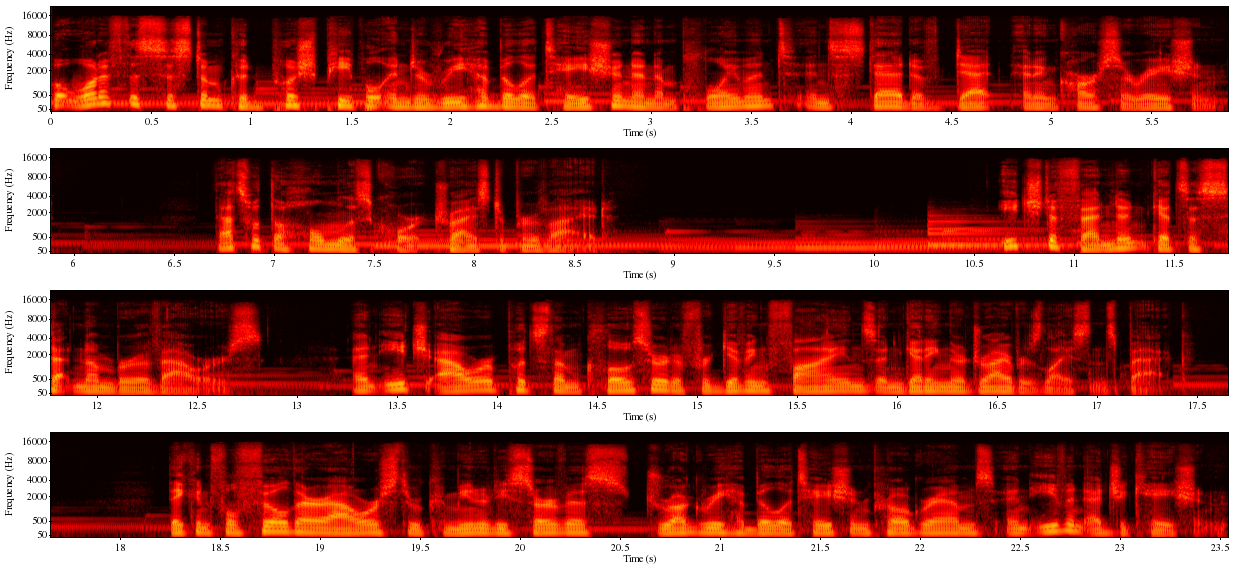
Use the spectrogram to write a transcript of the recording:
But what if the system could push people into rehabilitation and employment instead of debt and incarceration? That's what the homeless court tries to provide. Each defendant gets a set number of hours, and each hour puts them closer to forgiving fines and getting their driver's license back. They can fulfill their hours through community service, drug rehabilitation programs, and even education.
